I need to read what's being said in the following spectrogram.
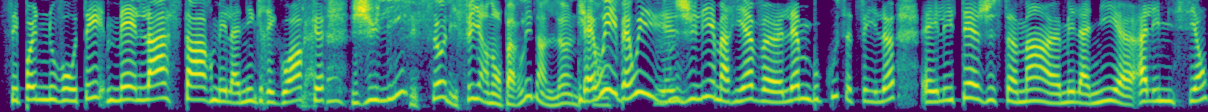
c'est pas une nouveauté, mais la star Mélanie Grégoire que Julie C'est ça, les filles en ont parlé dans le lunch. ben oui, ben oui. Euh, Julie et Marie-Ève euh, l'aiment beaucoup, cette fille-là. Elle était justement, euh, Mélanie, euh, à l'émission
